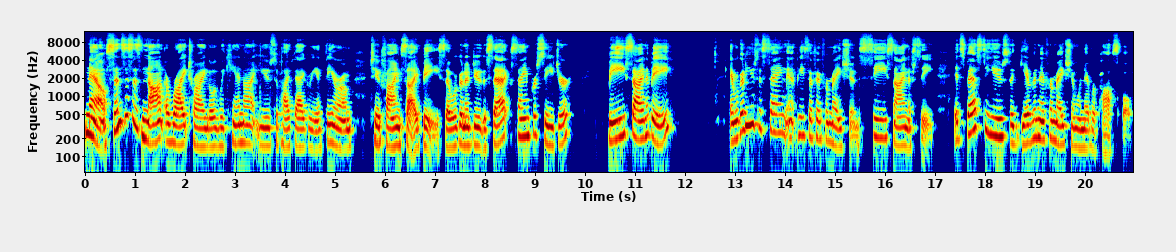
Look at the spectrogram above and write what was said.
Now, since this is not a right triangle, we cannot use the Pythagorean theorem to find side B. So we're going to do the exact same procedure, B sine of B, and we're going to use the same piece of information, C sine of C. It's best to use the given information whenever possible.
